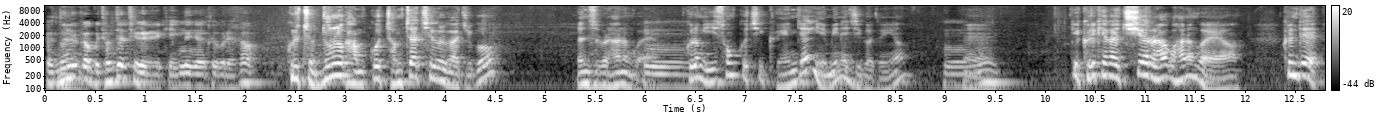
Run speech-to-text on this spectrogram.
눈을 감고 점자책을 이렇게 읽는 연습을 해서 그렇죠. 눈을 감고 점자책을 가지고 연습을 하는 거예요. 음. 그럼 이 손끝이 굉장히 예민해지거든요. 음. 예. 그렇게 해서 취혈을 하고 하는 거예요. 그런데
